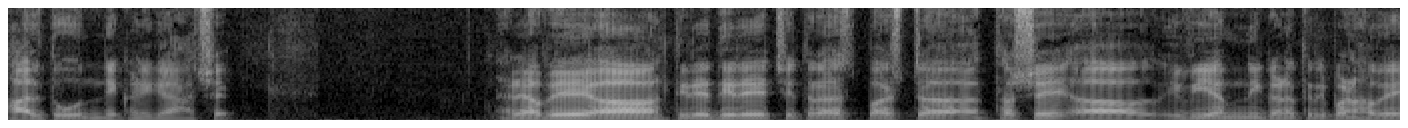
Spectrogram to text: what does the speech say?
હાલ તો નીકળી ગયા છે. ત્યારે હવે ધીરે ધીરે ચિત્ર સ્પષ્ટ થશે. ઈવીએમની ગણતરી પણ હવે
